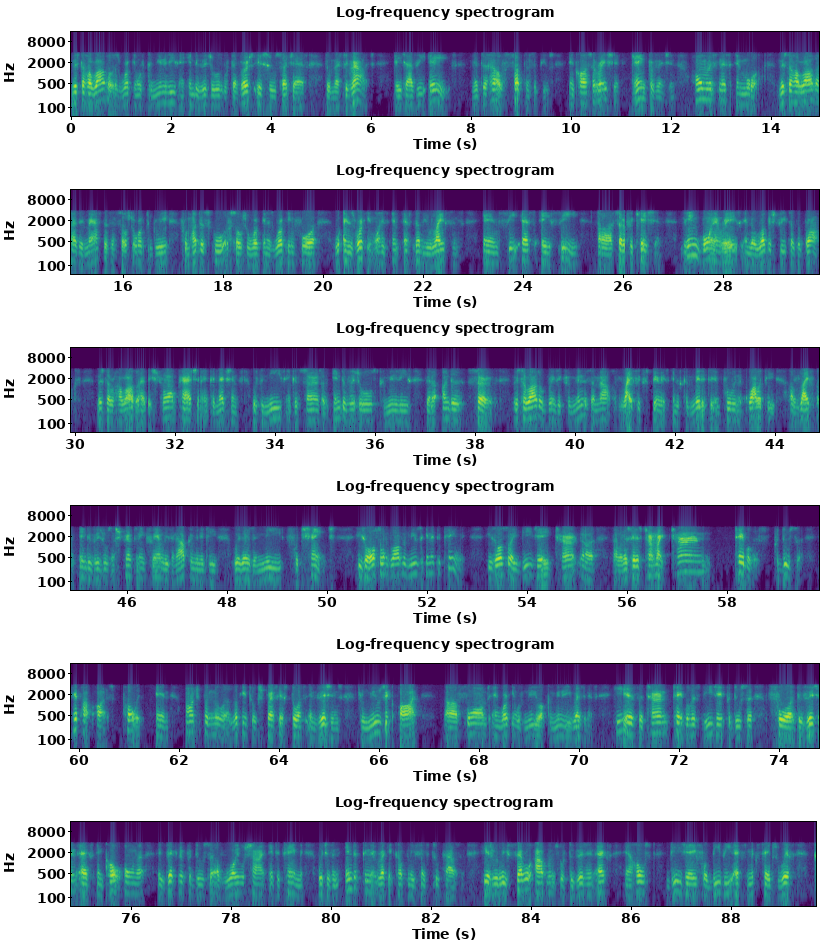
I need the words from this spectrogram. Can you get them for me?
Mr. Hiraldo is working with communities and individuals with diverse issues such as domestic violence, HIV, AIDS, mental health, substance abuse, incarceration, gang prevention, homelessness, and more. Mr. Hiraldo has a master's in social work degree from Hunter School of Social Work and is working for and is working on his MSW license and CSAC uh, certification. Being born and raised in the rugged streets of the Bronx, Mr. Hiraldo has a strong passion and connection with the needs and concerns of individuals, communities that are underserved. Mr. Hiraldo brings a tremendous amount of life experience and is committed to improving the quality of life of individuals and strengthening families in our community where there's a need for change. He's also involved in music and entertainment. He's also a DJ, turn, uh, uh, let me say this term right, turntablist, producer, hip hop artist, poet, and entrepreneur looking to express his thoughts and visions through music, art, uh, formed and working with New York community residents. He is the turntablist DJ producer for Division X and co-owner, executive producer of Royal Shine Entertainment, which is an independent record company since 2000. He has released several albums with Division X and hosts DJ for BBX mixtapes with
